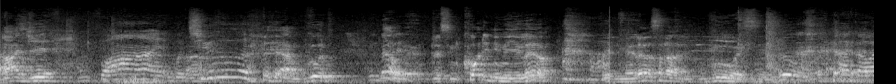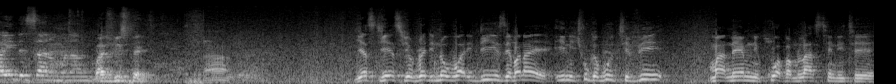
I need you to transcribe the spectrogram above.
Aje. I'm fine, but you? Yeah, I'm good. Dressing code nimeielewa. Nimeelewa sana mguu wese. Kawaida sana mwanangu. But respect. Ah. Yes, yes, you already know what it is. Eh, Bana, hii ni Chuga Boot TV. My name ni Kuwa Mlast nite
